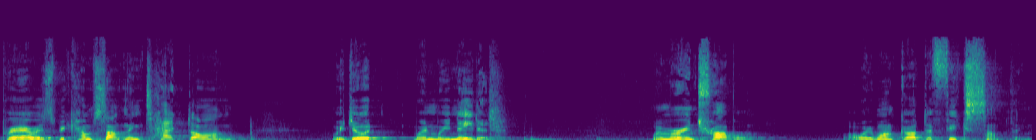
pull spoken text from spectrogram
prayer has become something tacked on. We do it when we need it, when we're in trouble, or we want God to fix something.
